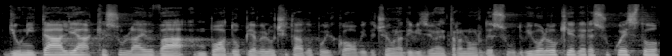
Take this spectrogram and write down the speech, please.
di un'Italia che sul live va un po' a doppia velocità dopo il Covid, c'è cioè una divisione tra nord e sud. Vi volevo chiedere su questo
